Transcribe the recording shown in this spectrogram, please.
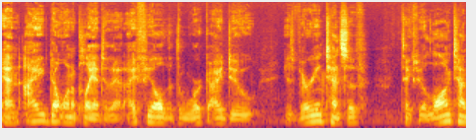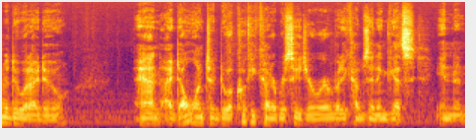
And I don't want to play into that. I feel that the work I do is very intensive, it takes me a long time to do what I do, and I don't want to do a cookie cutter procedure where everybody comes in and gets in an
